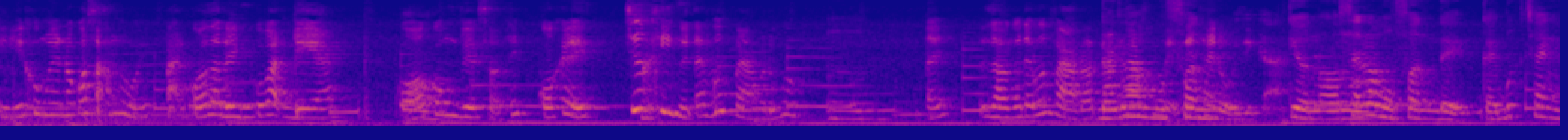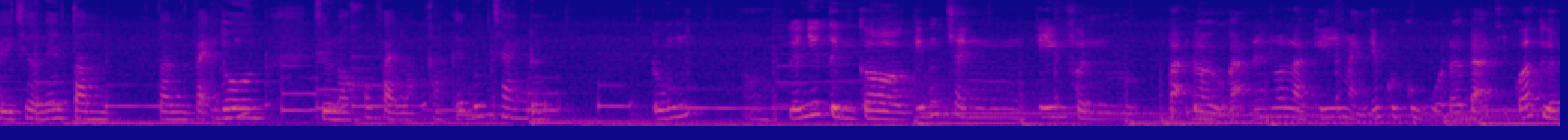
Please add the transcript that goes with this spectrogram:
Thì cái khung đấy nó có sẵn rồi bạn có gia đình có bạn bè có Ừ. công việc sở thích có cái đấy trước khi người ta bước vào mà đúng không Ừ. đấy giờ người ta bước vào đó đáng là không một phần thay đổi gì cả kiểu nó sẽ Ừ. là một phần để cái bức tranh đấy trở nên toàn toàn vẹn Đúng. hơn chứ nó không phải là cả cái bức tranh đấy đúng Ờ. nếu như tình cờ cái bức tranh cái phần bạn đời của bạn đấy nó là cái mảnh ghép cuối cùng của đời bạn thì quá tuyệt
